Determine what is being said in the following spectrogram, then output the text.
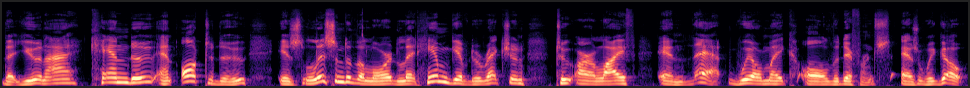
that you and I can do and ought to do is listen to the Lord, let Him give direction to our life, and that will make all the difference as we go.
